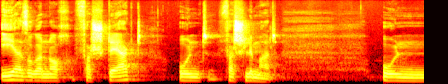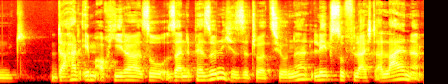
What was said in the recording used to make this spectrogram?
eher sogar noch verstärkt und verschlimmert. Und da hat eben auch jeder so seine persönliche Situation. Ne? Lebst du vielleicht alleine,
